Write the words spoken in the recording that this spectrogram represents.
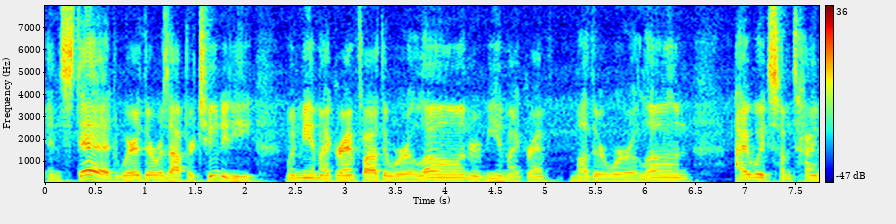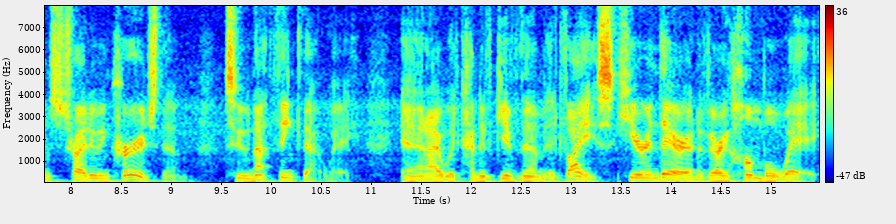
Instead, where there was opportunity, when me and my grandfather were alone or me and my grandmother were alone, I would sometimes try to encourage them to not think that way. And I would kind of give them advice here and there in a very humble way.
